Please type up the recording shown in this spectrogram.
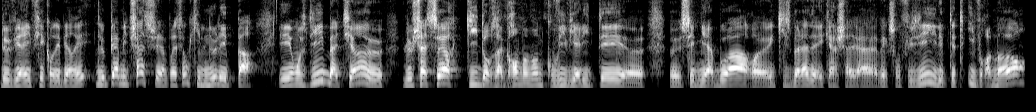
vérifier qu'on est bien. Le permis de chasse, j'ai l'impression qu'il ne l'est pas. Et on se dit, bah tiens, euh, le chasseur qui, dans un grand moment de convivialité, s'est mis à boire et qui se balade avec, un avec son fusil, il est peut-être ivre-mort.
